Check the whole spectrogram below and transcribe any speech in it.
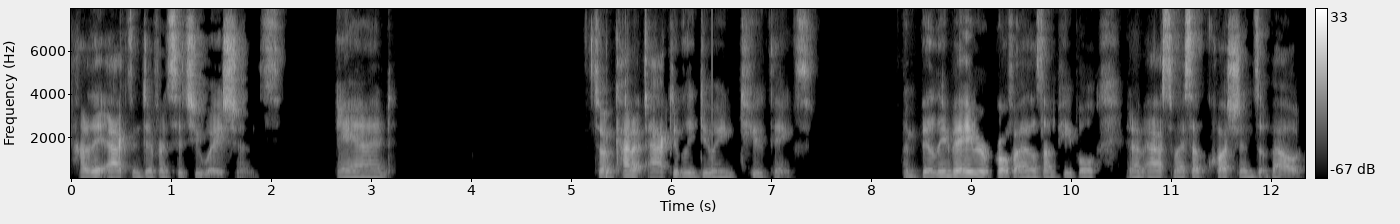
How do they act in different situations? And so I'm kind of actively doing two things. I'm building behavior profiles on people and I'm asking myself questions about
